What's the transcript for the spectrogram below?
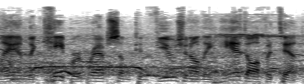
Lamb, the keeper, perhaps some confusion on the handoff attempt.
